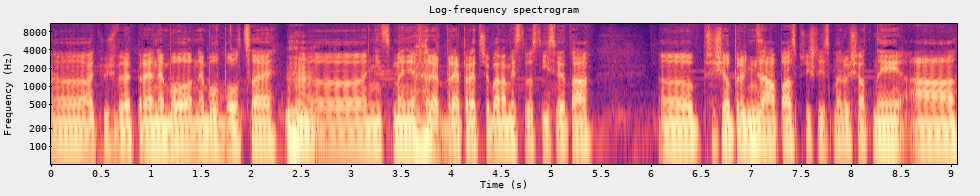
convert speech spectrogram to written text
eh, ať už v repre nebo, nebo v bolce. Hmm. Nicméně v, re, v repre třeba na mistrovství světa eh, přišel první zápas, přišli jsme do šatny a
